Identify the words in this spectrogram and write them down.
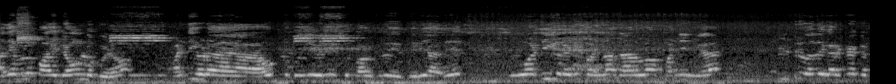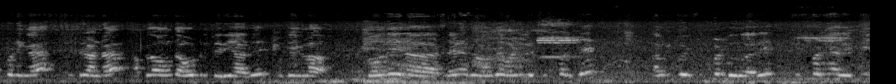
அதே போல் பாதி டவுனில் போயிடும். வண்டியோட அவுட்லுக் வந்து வெளியிட்டு பார்க்குறது தெரியாது. இது வண்டிக்கு ரெடி பண்ணால் தாராளமாக பண்ணிங்க ஃபில்ட்ரு வந்து கரெக்டாக கட் பண்ணுங்கள் ஃபில்ட்ராண்டை அப்போ தான் வந்து அவுட்ரு தெரியாது. ஓகேங்களா இப்போ வந்து நான் சைலன்சர் வந்து வண்டியில் ஃபிட் பண்ணிட்டு தம்பி போய் ஃபிட் பண்ணிட்டு வருவார். ஃபிட் பண்ணி அது எப்படி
